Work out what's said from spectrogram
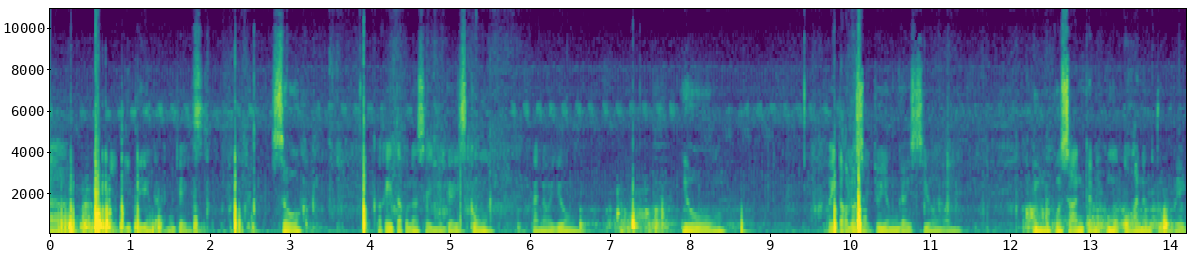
Ah, okay, dito yung daan guys. So, pakita ko lang sa inyo guys kung ano yung yung pakita ko lang sa inyo yung guys yung ano yung kung saan kami kumukuha ng tubig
